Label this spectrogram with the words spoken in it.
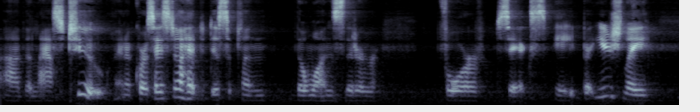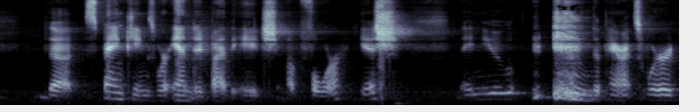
Uh, the last two. And of course, I still had to discipline the ones that are four, six, eight, but usually the spankings were ended by the age of four ish. They knew the parents' word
